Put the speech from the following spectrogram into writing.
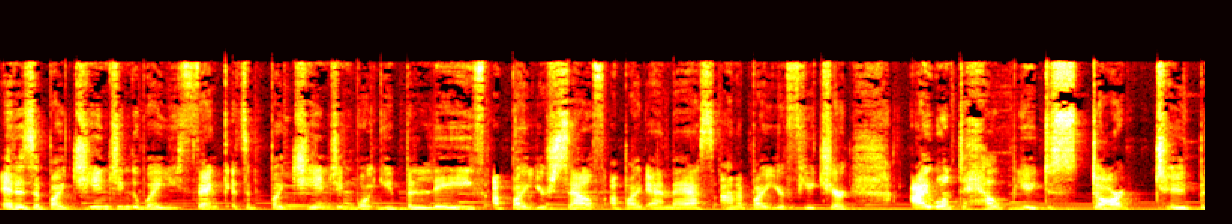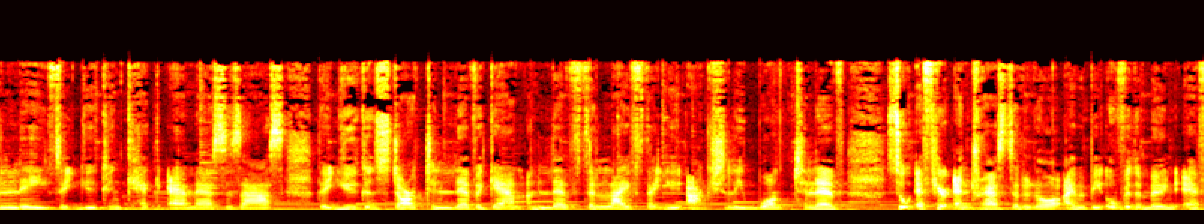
It is about changing the way you think, it's about changing what you believe about yourself, about MS, and about your future. I want to help you to start to believe that you can kick MS's ass, that you can start to live again and live the life that you actually want to live. So, if you're interested at all, I would be over the moon if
